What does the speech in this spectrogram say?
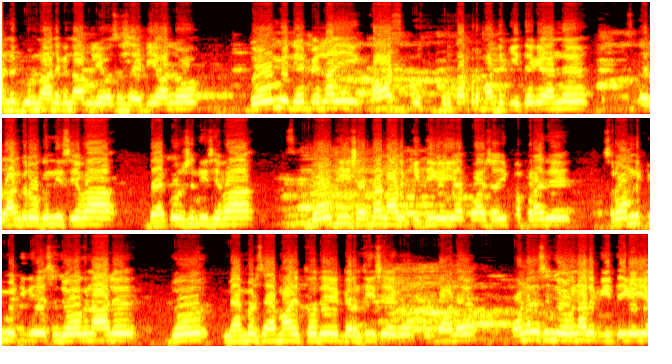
ਹਨ, ਗੁਰੂ ਨਾਨਕ ਨਾਮ ਲੇਵਾ ਸੁਸਾਇਟੀਆਂ ਵੱਲੋਂ 2 ਮਹੀਨੇ ਪਹਿਲਾਂ ਹੀ ਖਾਸ ਪੁ- ਪੁਰਤਾ ਪ੍ਰਬੰਧ ਕੀਤੇ ਗਏ ਹਨ। ਰੰਗ ਰੋਗਨ ਦੀ ਸੇਵਾ ਡੈਕੋਰੇਸ਼ਨ ਦੀ ਸੇਵਾ ਬਹੁਤ ਹੀ ਸ਼ਰਧਾ ਨਾਲ ਕੀਤੀ ਗਈ ਹੈ। ਪਾਸ਼ਾ ਜੀ ਆਪਣਾ ਦੇ ਸ਼੍ਰੋਮਣੀ ਕਮੇਟੀ ਦੇ ਸੰਯੋਗ ਨਾਲ ਜੋ ਮੈਂਬਰ ਸਾਹਿਬਾਨ ਇੱਥੋਂ ਦੇ ਗ੍ਰੰਥੀ ਸੇਵਕ ਕੁਰਬਾਨ ਉਹਨਾਂ ਦੇ ਸੰਯੋਗ ਨਾਲ ਕੀਤੀ ਗਈ ਹੈ।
